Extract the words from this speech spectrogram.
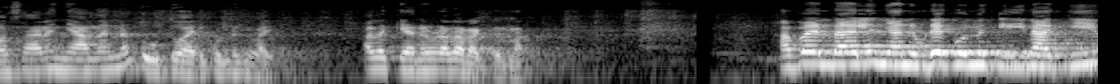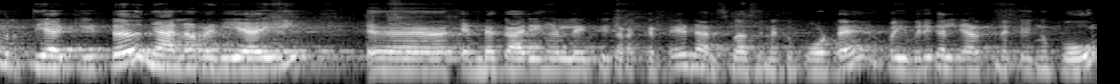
അവസാനം ഞാൻ തന്നെ തൂത്തുവാരി കൊണ്ട് കളയും. അതൊക്കെയാണ് ഇവിടെ നടക്കുന്നത്. അപ്പോൾ എന്തായാലും ഞാൻ ഇവിടെയൊക്കെ ഒന്ന് ക്ലീനാക്കി വൃത്തിയാക്കിയിട്ട് ഞാൻ റെഡിയായി. എന്റെ കാര്യങ്ങളിലേക്ക് കിടക്കട്ടെ ഡാൻസ് ക്ലാസ്സിനൊക്കെ പോട്ടെ. അപ്പോൾ ഇവർ കല്യാണത്തിനൊക്കെ ഇങ്ങ് പോവും.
